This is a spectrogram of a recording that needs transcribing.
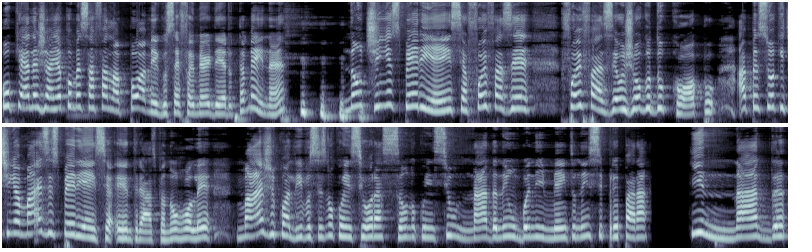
o Keller já ia começar a falar: pô, amigo, você foi merdeiro também, né? não tinha experiência, foi fazer foi fazer o jogo do copo. A pessoa que tinha mais experiência, entre aspas, no rolê mágico ali, vocês não conheciam oração, não conheciam nada, nenhum banimento, nem se preparar e nada.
